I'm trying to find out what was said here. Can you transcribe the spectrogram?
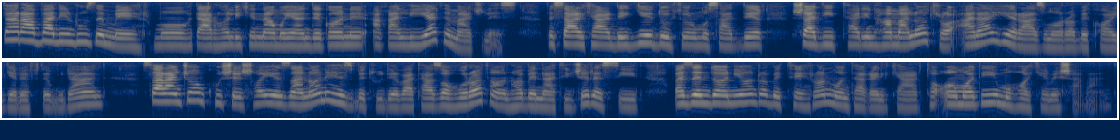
در اولین روز مهر ماه در حالی که نمایندگان اقلیت مجلس به سرکردگی دکتر مصدق شدیدترین حملات را علیه رزما را به کار گرفته بودند سرانجام کوشش های زنان حزب توده و تظاهرات آنها به نتیجه رسید و زندانیان را به تهران منتقل کرد تا آماده محاکمه شوند.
